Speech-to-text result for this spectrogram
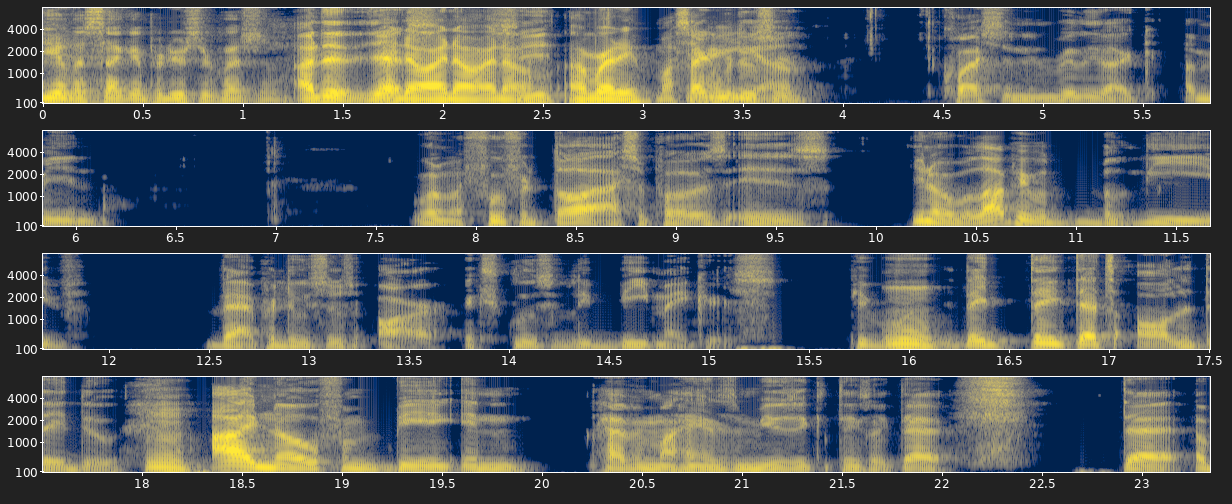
You have a second producer question. I did. Yes. I know. I know. I know. See? I'm ready. My second producer go. question and really like I mean one of my food for thought, I suppose, is you know, a lot of people believe that producers are exclusively beat makers. People Mm. they think that's all that they do. Mm. I know from being in having my hands in music and things like that that a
